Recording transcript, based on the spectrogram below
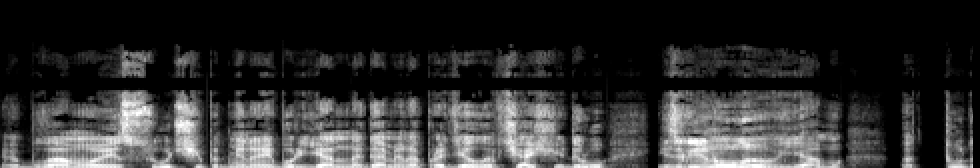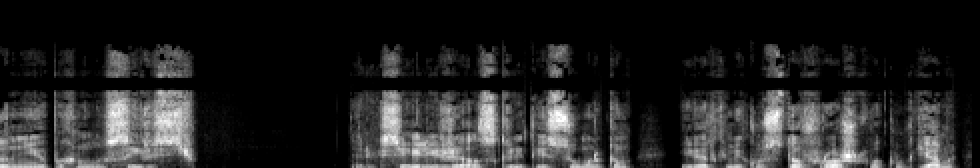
Обламывая сучи, подминая бурьян ногами, она проделала в чаще дыру и заглянула в яму. Оттуда на нее пахнуло сыростью. Алексей лежал, скрытый сумраком и ветками кустов, росших вокруг ямы. —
